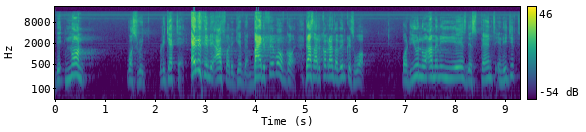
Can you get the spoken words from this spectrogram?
They, none was re- rejected. Anything they asked for, they gave them by the favor of God. That's how the covenant of increase worked. But do you know how many years they spent in Egypt?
